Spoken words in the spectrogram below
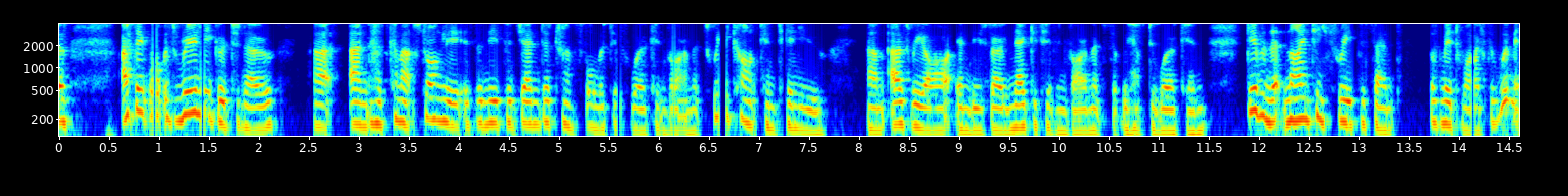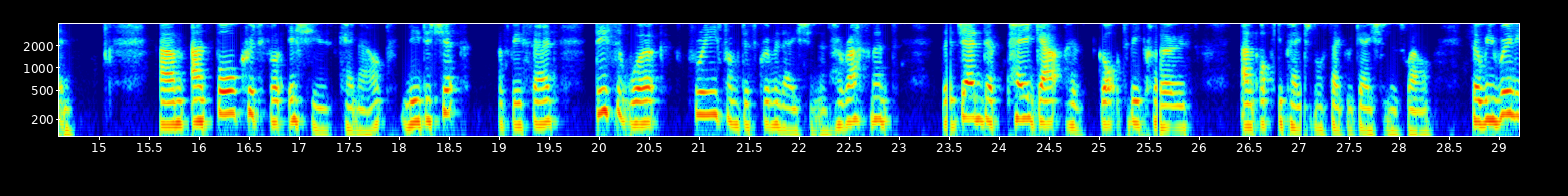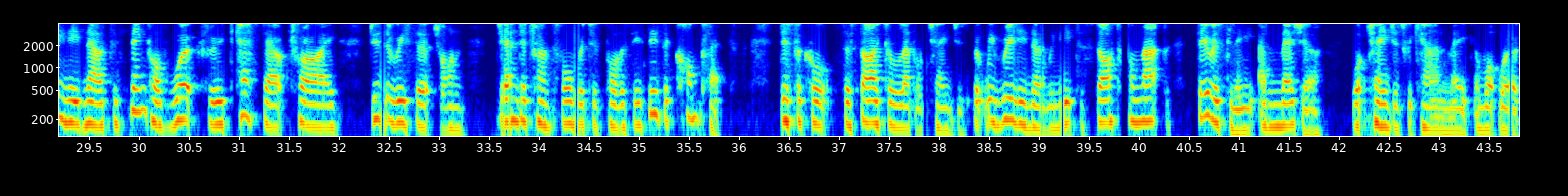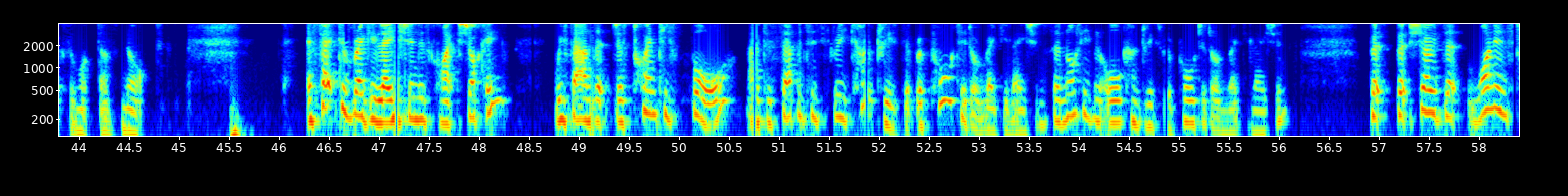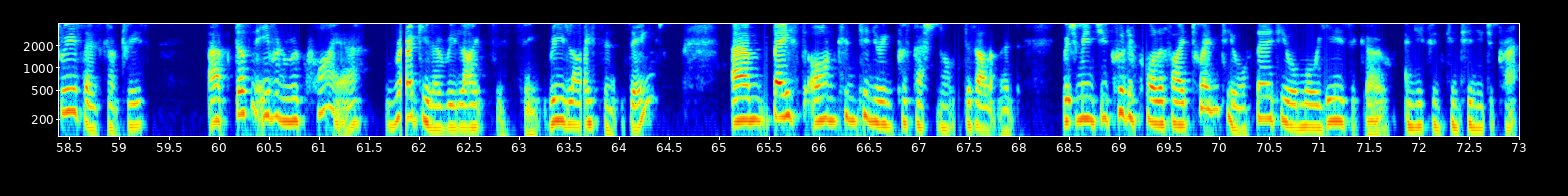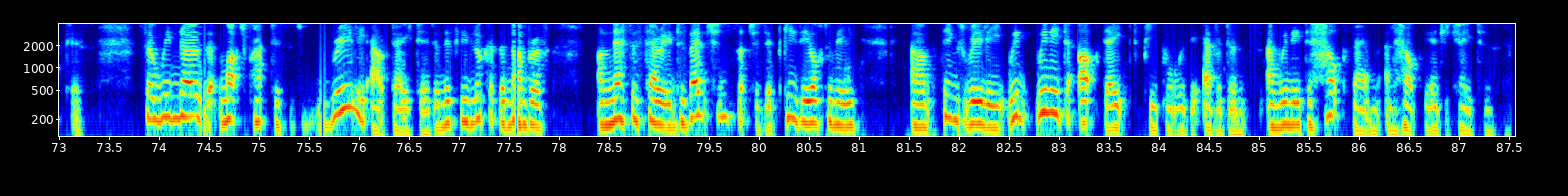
I think what was really good to know uh, and has come out strongly is the need for gender transformative work environments. We can't continue um, as we are in these very negative environments that we have to work in, given that 93% of midwives are women. Um, and four critical issues came out, leadership, as we've said, decent work, free from discrimination and harassment, the gender pay gap has got to be closed, and occupational segregation as well. So we really need now to think of, work through, test out, try, do the research on gender transformative policies. These are complex, difficult societal level changes, but we really know we need to start on that seriously and measure what changes we can make and what works and what does not. Effective regulation is quite shocking. We found that just 24 out of 73 countries that reported on regulation, so not even all countries reported on regulation, but, but showed that one in three of those countries uh, doesn't even require regular relicensing, relicensing um, based on continuing professional development, which means you could have qualified 20 or 30 or more years ago and you can continue to practice. So we know that much practice is really outdated. And if you look at the number of unnecessary interventions such as episiotomy, um, things really, we, we need to update people with the evidence and we need to help them and help the educators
